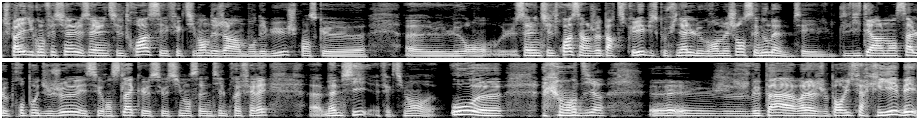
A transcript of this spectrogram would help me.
tu parlais du confessionnal de Silent Hill 3, c'est effectivement déjà un bon début. Je pense que euh, le, Silent Hill 3, c'est un jeu particulier, puisqu'au final, le grand méchant, c'est nous-mêmes. C'est littéralement ça le propos du jeu, et c'est en cela que c'est aussi mon Silent Hill préféré, euh, même si, effectivement, euh, au. comment dire je, je, vais pas. Voilà, je veux pas envie de faire crier, mais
